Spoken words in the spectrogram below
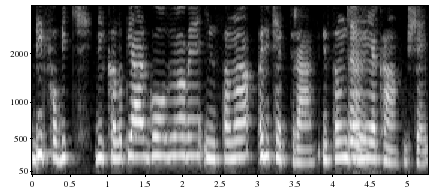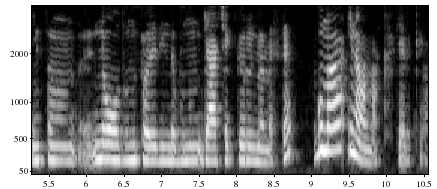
bir fobik, bir kalıp yargı oluyor ve insana acı çektiren, insanın canını evet. yakan bir şey. İnsanın ne olduğunu söylediğinde bunun gerçek görülmemesi. Buna inanmak gerekiyor.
